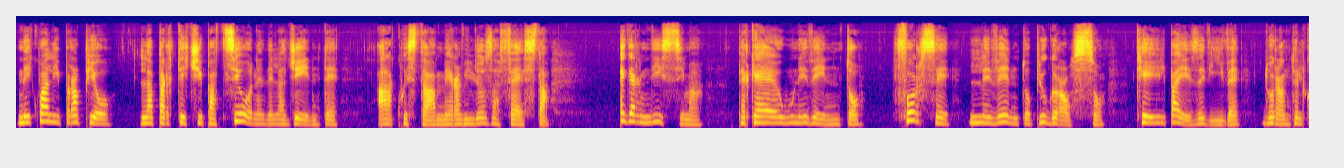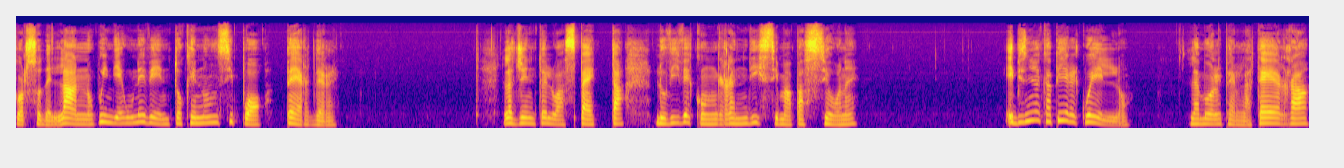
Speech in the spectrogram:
nei quali proprio la partecipazione della gente a questa meravigliosa festa è grandissima, perché è un evento, forse l'evento più grosso che il paese vive durante il corso dell'anno, quindi è un evento che non si può perdere la gente lo aspetta, lo vive con grandissima passione. E bisogna capire quello, l'amore per la terra,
